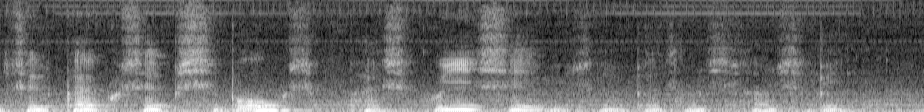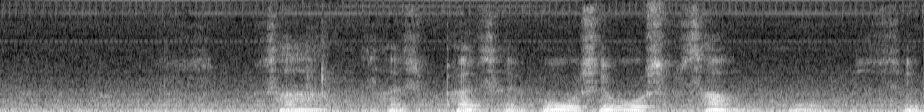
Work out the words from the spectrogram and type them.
6, 7, 8, 9, 10, 15, 18, 19, 20, 21, 30, 31, 4, 48, 49, 50, 53, 50, 10,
